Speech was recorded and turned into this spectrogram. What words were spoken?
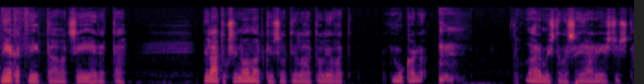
Miekat viittaavat siihen, että Pilatuksen omatkin sotilaat olivat mukana varmistavassa järjestystä.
